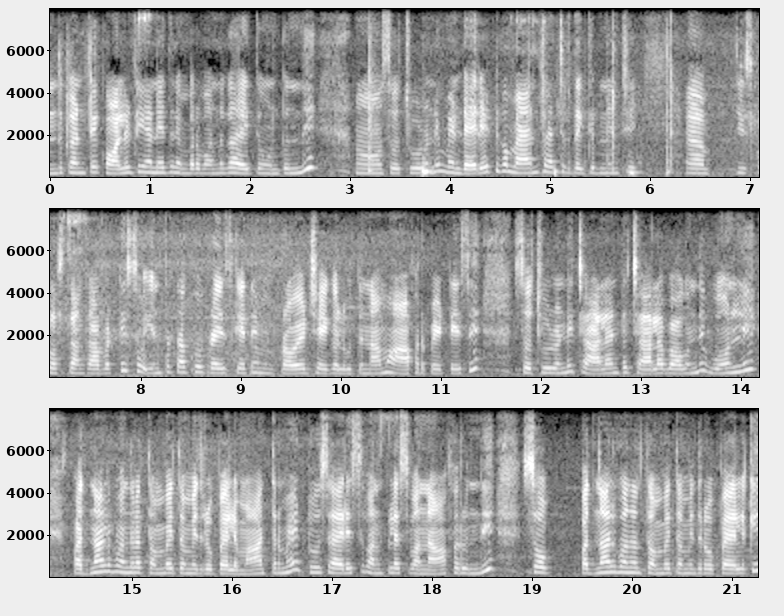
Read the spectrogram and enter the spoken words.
ఎందుకంటే క్వాలిటీ అనేది నెంబర్ వన్గా అయితే ఉంటుంది. సో చూడండి. మేము డైరెక్ట్గా మ్యానుఫ్యాక్చర్ దగ్గర నుంచి తీసుకొస్తాం కాబట్టి సో ఇంత తక్కువ ప్రైస్కి అయితే మేము ప్రొవైడ్ చేయగలుగుతున్నాము. ఆఫర్ పెట్టేసి సో చూడండి. చాలా అంటే చాలా బాగుంది. ఓన్లీ పద్నాలుగు వందల తొంభై తొమ్మిది రూపాయలు మాత్రమే. Two saris one plus one offer ఉంది. సో పద్నాలుగు వందల తొంభై తొమ్మిది రూపాయలకి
